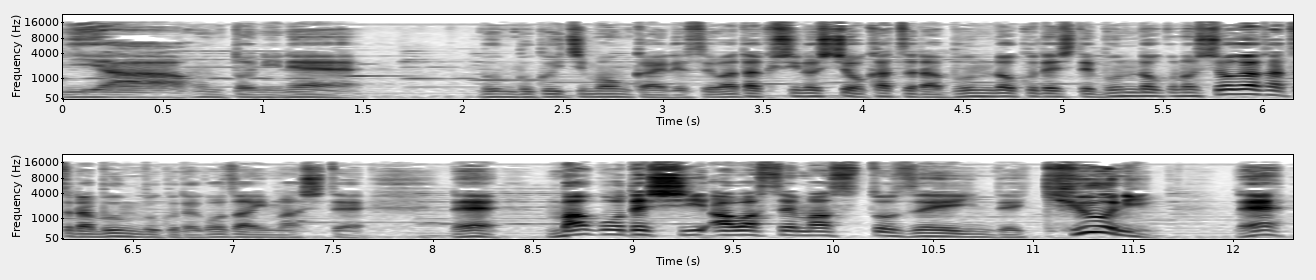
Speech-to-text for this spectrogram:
いやー、本当にね、文福一門会ですよ。私の師匠、桂文禄でして、文禄の師匠が桂文福でございまして、ね、孫弟子合わせますと全員で9人。ね、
